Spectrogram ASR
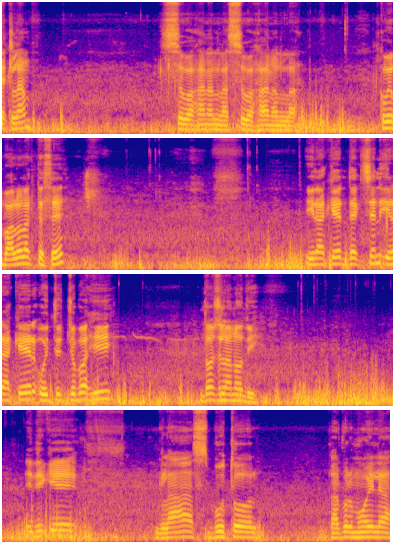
দেখলাম। সুবাহান আল্লাহ সুবাহান আল্লাহ খুবই ভালো লাগতেছে। ইরাকের, দেখছেন ইরাকের ঐতিহ্যবাহী দজলা নদী। এদিকে গ্লাস, বোতল, তারপর ময়লা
